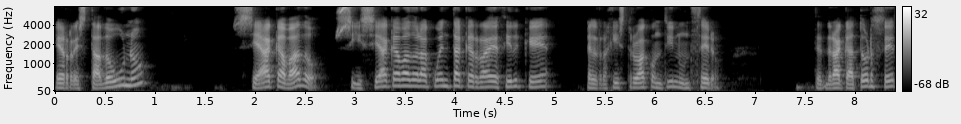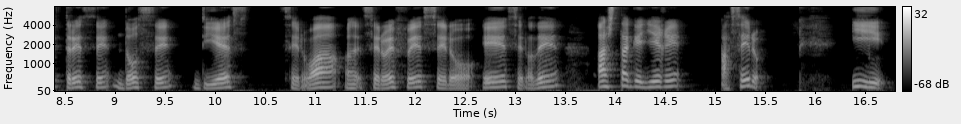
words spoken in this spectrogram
he restado 1, se ha acabado. Si se ha acabado la cuenta, querrá decir que el registro A contiene un 0. Tendrá 14, 13, 12, 10, 0A, 0F, 0E, 0D, hasta que llegue a 0. Y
